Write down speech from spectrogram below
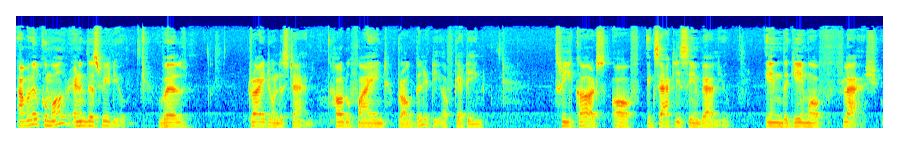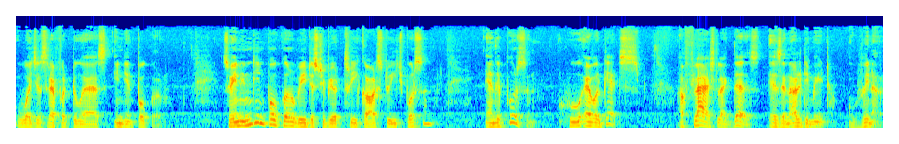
I'm Anil Kumar and in this video we'll try to understand how to find probability of getting three cards of exactly same value in the game of flash which is referred to as Indian poker. So in Indian poker we distribute three cards to each person and the person whoever gets a flash like this is an ultimate winner.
